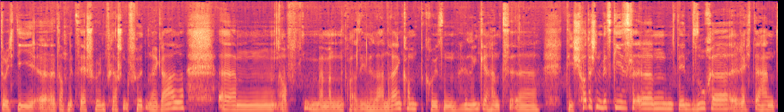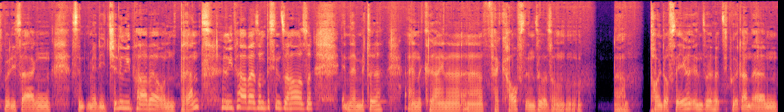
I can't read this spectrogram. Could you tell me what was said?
durch die äh, doch mit sehr schönen Flaschen gefüllten Regale. Ähm, auf, wenn man quasi in den Laden reinkommt, begrüßen linke Hand äh, die schottischen Whiskys ähm, den Besucher. Rechte Hand würde ich sagen, sind mir die Chill-Liebhaber und Brand-Liebhaber so ein bisschen zu Hause. In der Mitte eine kleine äh, Verkaufsinsel, also äh, Point of Sale Insel hört sich blöd an, ähm,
